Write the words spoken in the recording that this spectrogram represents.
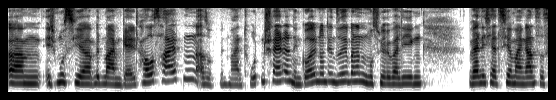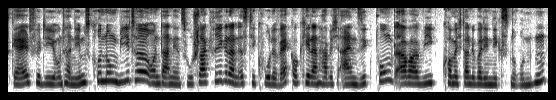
Ähm, ich muss hier mit meinem Geld haushalten, also mit meinen Totenschädeln, den goldenen und den silbernen, muss mir überlegen, wenn ich jetzt hier mein ganzes Geld für die Unternehmensgründung biete und dann den Zuschlag kriege, dann ist die Kohle weg. Okay, dann habe ich einen Siegpunkt, aber wie komme ich dann über die nächsten Runden?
